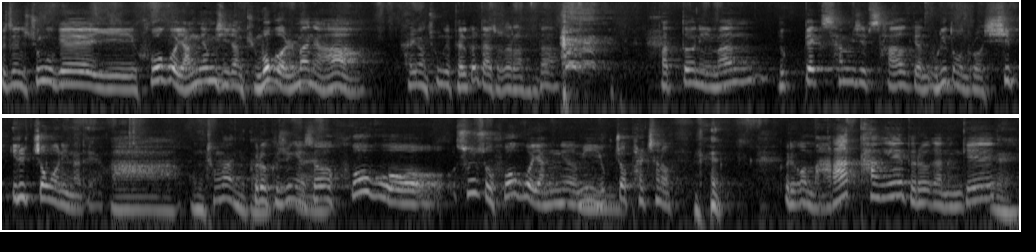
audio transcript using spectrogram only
그래서 이제 중국의 이 후오고 양념 시장 규모가 얼마냐 하여간 중국이 별걸 다 조절합니다. 봤더니만 634억 원 우리 돈으로 11조 원이나 돼요. 아 엄청납니다. 그리고 그 중에서 후오고 순수 후오고 양념이 6조 8천억. 그리고 마라탕에 들어가는 게 네.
